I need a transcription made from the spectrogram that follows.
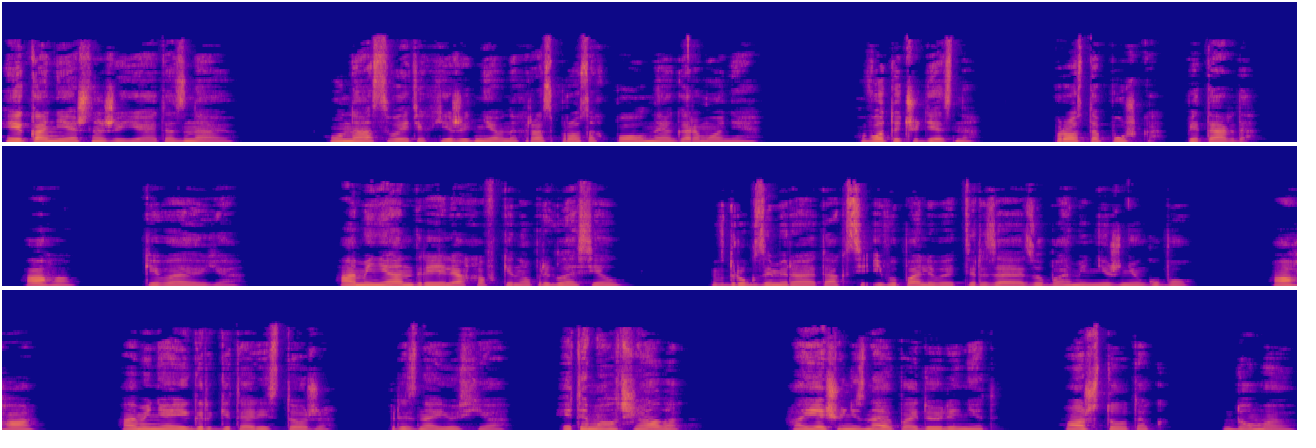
И, конечно же, я это знаю. У нас в этих ежедневных расспросах полная гармония. Вот и чудесно. Просто пушка, петарда. Ага, киваю я. А меня Андрей Ляхов в кино пригласил. Вдруг замирает такси и выпаливает, терзая зубами нижнюю губу. Ага. А меня Игорь гитарист тоже, признаюсь я. И ты молчала? А я еще не знаю, пойду или нет. А что так? Думаю.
